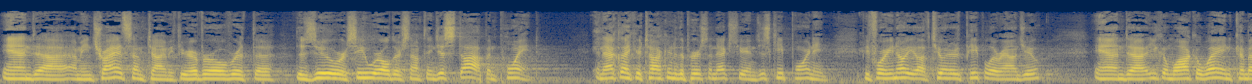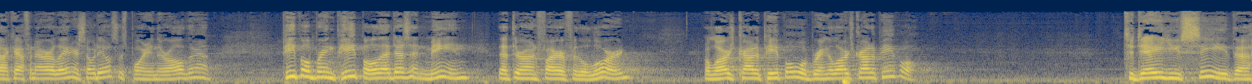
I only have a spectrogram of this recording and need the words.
And uh, I mean, try it sometime. If you're ever over at the, the zoo or SeaWorld or something, just stop and. And act like you're talking to the person next to you and just keep pointing. Before you know it, you'll have 200 people around you. And uh, you can walk away and come back half an hour later and somebody else is pointing. They're all around. People bring people. That doesn't mean that they're on fire for the Lord. A large crowd of people will bring a large crowd of people. Today, you see the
